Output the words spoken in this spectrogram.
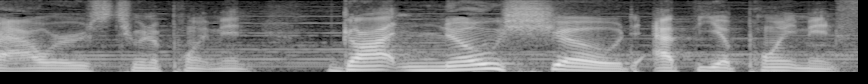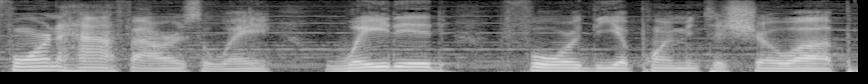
hours to an appointment, got no showed at the appointment four and a half hours away, waited for the appointment to show up,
